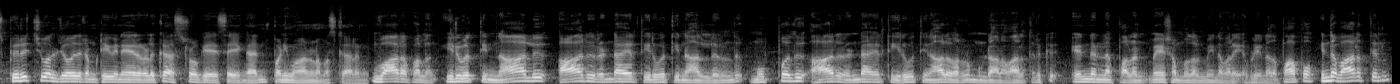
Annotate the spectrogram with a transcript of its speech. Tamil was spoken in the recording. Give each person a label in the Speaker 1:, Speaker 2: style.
Speaker 1: ஸ்பிரிச்சுவல் ஜோதிடம் டிவி நேயர்களுக்கு அஸ்ட்ரோ கேசையங்கன் பணிவான நமஸ்காரங்கள். வார பலன். இருபத்தி நாலு ஆறு ரெண்டாயிரத்தி இருபத்தி நாலுலேருந்து முப்பது ஆறு ரெண்டாயிரத்தி இருபத்தி நாலு வரலும் உண்டான வாரத்திற்கு என்னென்ன பலன் மேஷம் முதல் மீன வரை அப்படின்றத பார்ப்போம். இந்த வாரத்தில்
